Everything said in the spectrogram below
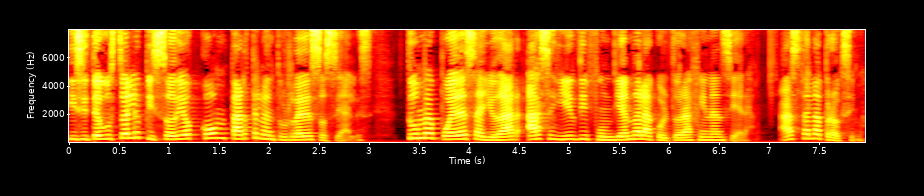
y si te gustó el episodio compártelo en tus redes sociales. Tú me puedes ayudar a seguir difundiendo la cultura financiera. Hasta la próxima.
